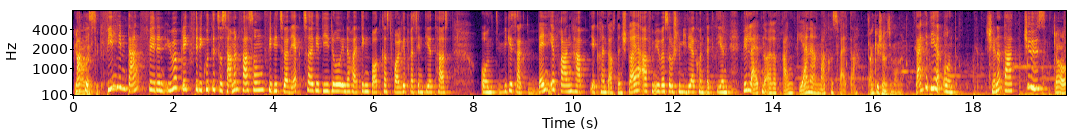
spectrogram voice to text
Genau Markus, richtig. vielen lieben Dank für den Überblick, für die gute Zusammenfassung, für die zwei Werkzeuge, die du in der heutigen Podcast-Folge präsentiert hast. Und wie gesagt, wenn ihr Fragen habt, ihr könnt auch den Steueraffen über Social Media kontaktieren. Wir leiten eure Fragen gerne an Markus weiter. Dankeschön, Simone. Danke dir und schönen Tag. Tschüss. Ciao.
